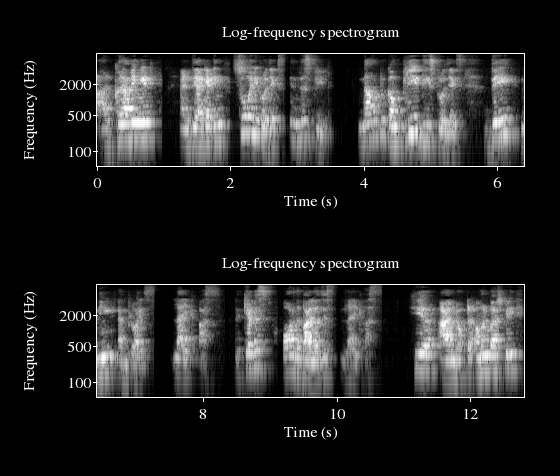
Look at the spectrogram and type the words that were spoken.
are grabbing it and they are getting so many projects in this field. Now to complete these projects, they need employees like us, the chemists or the biologists like us. Here I am Dr. Aman Bajpayee.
